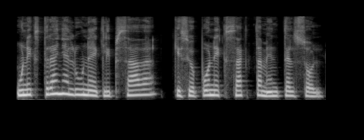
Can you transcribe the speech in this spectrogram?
una extraña luna eclipsada que se opone exactamente al sol.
